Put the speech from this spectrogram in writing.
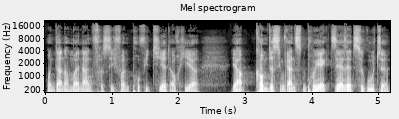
und da nochmal langfristig von profitiert. Auch hier, ja, kommt es dem ganzen Projekt sehr, sehr zugute.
